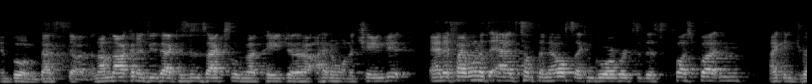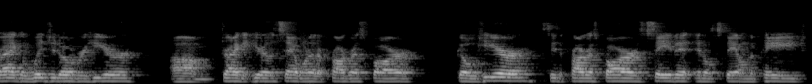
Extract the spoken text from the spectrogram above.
and boom, that's done. And I'm not going to do that because this is actually my page and I don't want to change it. And if I wanted to add something else, I can go over to this plus button. I can drag a widget over here, um, drag it here. Let's say I wanted a progress bar. Go here, see the progress bar, save it. It'll stay on the page.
